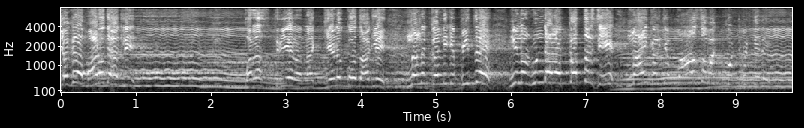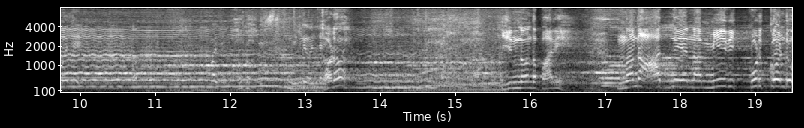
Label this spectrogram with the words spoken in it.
ಜಗಳ ಮಾಡೋದೇ ಆಗ್ಲಿ ಪರ ಸ್ತ್ರೀಯರನ್ನ ಕೇಳಕೋದಾಗ್ಲಿ, ನನ್ನ ಕಣ್ಣಿಗೆ ಬಿದ್ರೆ ನಿನ್ನ ಗುಂಡಾನ ಕತ್ತರಿಸಿ ನಾಯಿಗಳಿಗೆ ಮಾಂಸವಾಗಿ ಕೊಟ್ಬಿಡ್ತೀನಿ. ನೋಡು, ಇನ್ನೊಂದು ಬಾರಿ ನನ್ನ ಆಜ್ಞೆಯನ್ನ ಮೀರಿ ಕುಡ್ಕೊಂಡು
